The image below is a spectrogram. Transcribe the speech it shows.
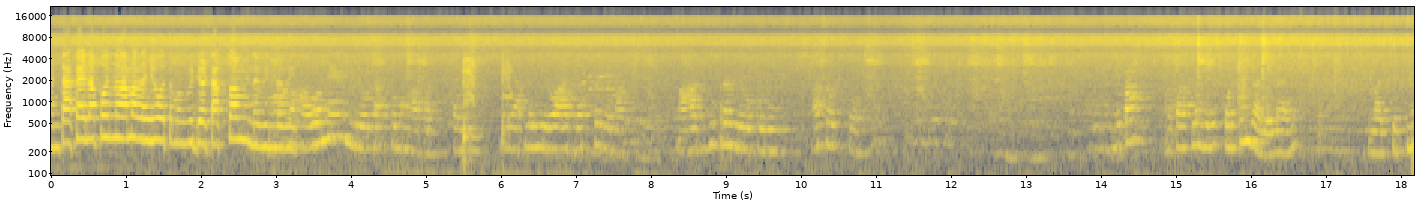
आणि टाकायला पण आम्हाला हे होतं मग व्हिडिओ टाकतो आम्ही नवीन नवीन आवडले व्हिडिओ टाकतो मग आपण. काही मी आपला व्हिडिओ आज जास्त केला मग आज दुसरा व्हिडिओ करू. असं असतं. हे पा आता आपलं हे परतून झालेलं आहे. लाल चटणी.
